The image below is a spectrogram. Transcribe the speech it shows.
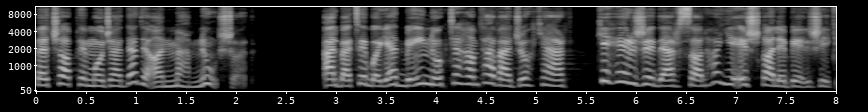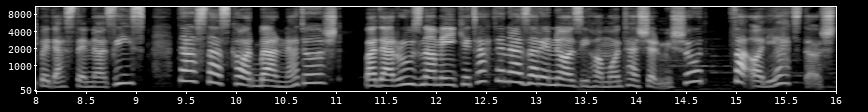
و چاپ مجدد آن ممنوع شد. البته باید به این نکته هم توجه کرد که هرژه در سالهای اشغال بلژیک به دست نازیسم دست از کار بر نداشت و در روزنامه‌ای که تحت نظر نازی ها منتشر می‌شد فعالیت داشت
